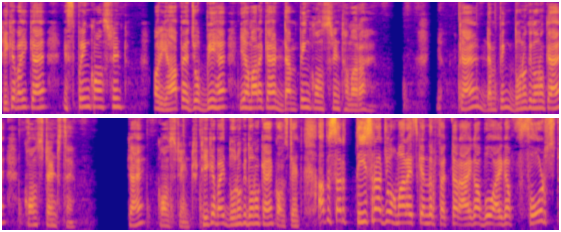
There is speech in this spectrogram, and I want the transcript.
ठीक है भाई, क्या है? स्प्रिंग कॉन्स्टेंट और यहाँ पे जो बी है, ये हमारा क्या है? डैम्पिंग कॉन्स्टेंट हमारा है। क्या है? डैम्पिंग दोनों के दोनों क्या है? कॉन्स्टेंट्स हैं। क्या है? कांस्टेंट। ठीक है भाई, दोनों की दोनों क्या है? कांस्टेंट। अब सर, तीसरा जो हमारा इसके अंदर फैक्टर आएगा, वो आएगा फोर्स्ड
